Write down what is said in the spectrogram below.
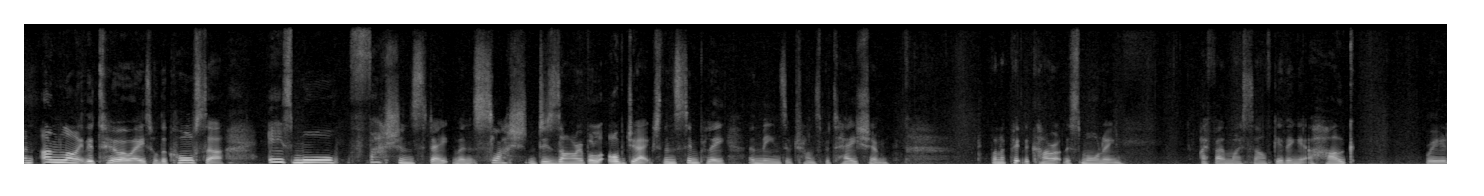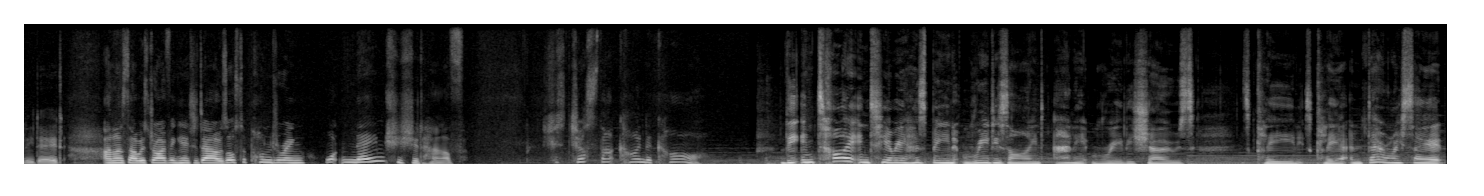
and unlike the 208 or the Corsa, is more fashion statement slash desirable object than simply a means of transportation. When I picked the car up this morning, I found myself giving it a hug, really did. And as I was driving here today, I was also pondering what name she should have. She's just that kind of car. The entire interior has been redesigned and it really shows. It's clean, it's clear, and dare I say it,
